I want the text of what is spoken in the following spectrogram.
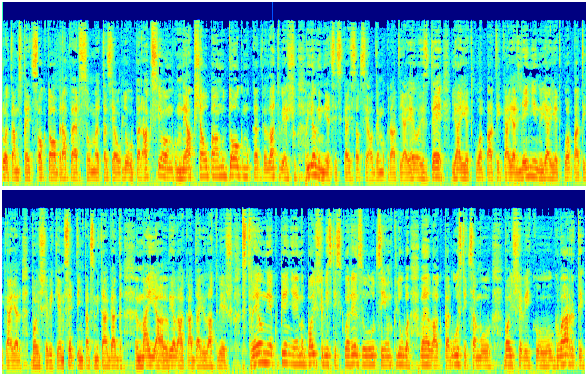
protams, pēc oktobra apvērsuma tas jau kļuva par aksiomu un neapšaubām zināmu dogmu, kad latviešu lielinieciskajai sociāldemokrātijai LSD jāiet kopā tikai ar Ļeņinu, jāiet kopā tikai ar bolševikiem. 17. gada maijā lielākā daļa latviešu strēlnieku pieņēma bolševistisko rezolūciju un kļuva vēlāk par uzticamu bolševiku gvardi.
